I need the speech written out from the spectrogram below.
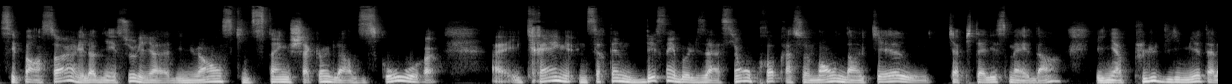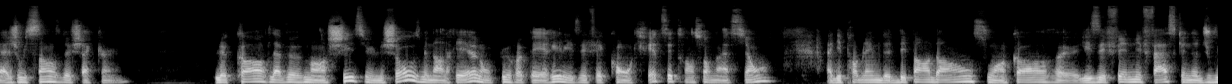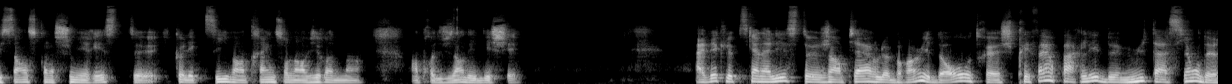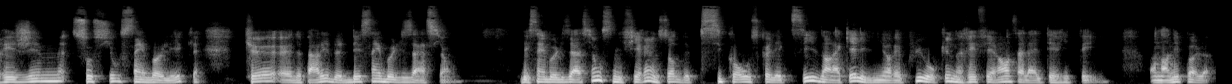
Ces penseurs, et là bien sûr il y a des nuances qui distinguent chacun de leurs discours, ils craignent une certaine désymbolisation propre à ce monde dans lequel, capitalisme aidant, il n'y a plus de limite à la jouissance de chacun. Le corps de la veuve manchée, c'est une chose, mais dans le réel, on peut repérer les effets concrets de ces transformations, à des problèmes de dépendance ou encore euh, les effets néfastes que notre jouissance consumériste euh, et collective entraîne sur l'environnement en produisant des déchets. Avec le psychanalyste Jean-Pierre Lebrun et d'autres, je préfère parler de mutation de régimes socio-symboliques que euh, de parler de désymbolisation. Désymbolisation signifierait une sorte de psychose collective dans laquelle il n'y aurait plus aucune référence à l'altérité. On n'en est pas là.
